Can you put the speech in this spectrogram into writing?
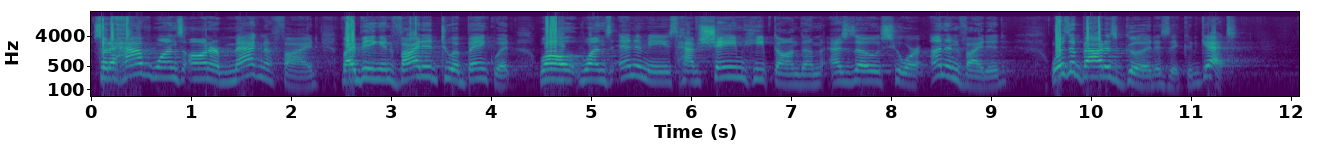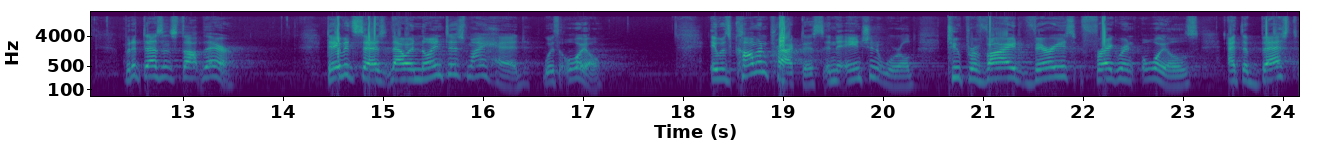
So to have one's honor magnified by being invited to a banquet while one's enemies have shame heaped on them as those who are uninvited was about as good as it could get. But it doesn't stop there. David says, Thou anointest my head with oil. It was common practice in the ancient world to provide various fragrant oils at the best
